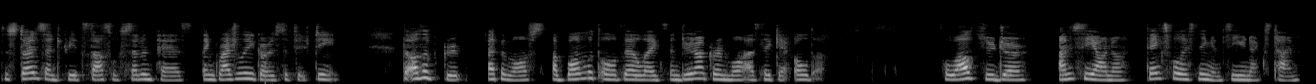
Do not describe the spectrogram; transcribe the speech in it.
the stone centipede starts with 7 pairs, then gradually grows to 15. The other group, epimorphs, are born with all of their legs and do not grow more as they get older. For Wild Suzhou, I'm Siana. Thanks for listening and see you next time.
